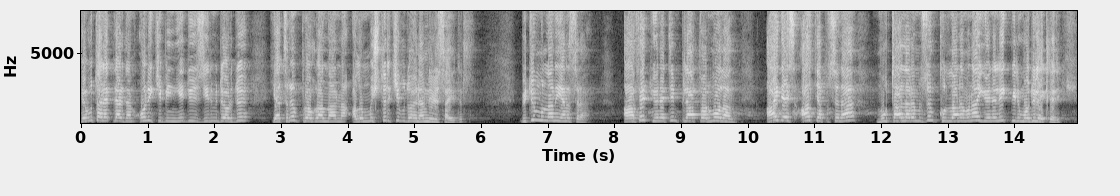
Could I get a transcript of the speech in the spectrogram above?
Ve bu taleplerden 12.724'ü yatırım programlarına alınmıştır ki bu da önemli bir sayıdır. Bütün bunların yanı sıra afet yönetim platformu olan AYDES altyapısına muhtarlarımızın kullanımına yönelik bir modül ekledik.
